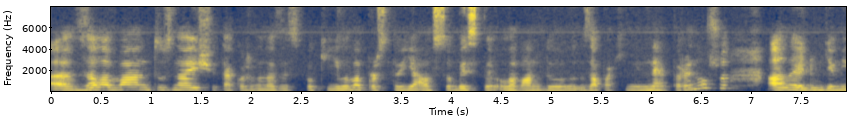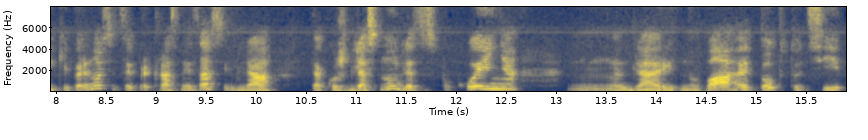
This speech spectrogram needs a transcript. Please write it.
Е, За лаванду знаю, що також вона заспокійлива. Просто я особисто лаванду запах її не переношу. Але людям, які переносять, це прекрасний засіб для також для сну, для заспокоєння, для рівноваги. Тобто ці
